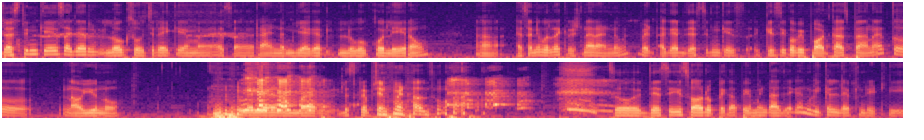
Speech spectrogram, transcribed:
जस्ट इन केस अगर लोग सोच रहे कि मैं ऐसा रैंडमली अगर लोगों को ले रहा हूँ ऐसा नहीं बोल रहा कृष्णा रैंडम है बट अगर जस्ट इन केस किसी को भी पॉडकास्ट पे आना है तो नाउ यू नो मैं मेरा नंबर डिस्क्रिप्शन में डाल दूँगा सो so, जैसे ही सौ रुपये का पेमेंट आ जाएगा and we can definitely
